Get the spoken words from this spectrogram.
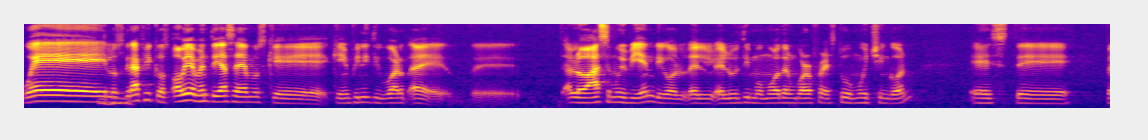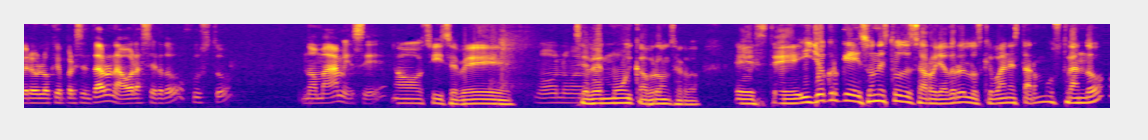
Güey, los gráficos, obviamente ya sabemos que, que Infinity War eh, eh, lo hace muy bien. Digo, el, último Modern Warfare estuvo muy chingón. Este, pero lo que presentaron ahora, Cerdo, justo, no mames, ¿eh? No, sí, se ve. Se ve muy cabrón, Cerdo. Este, y yo creo que son estos desarrolladores los que van a estar mostrando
